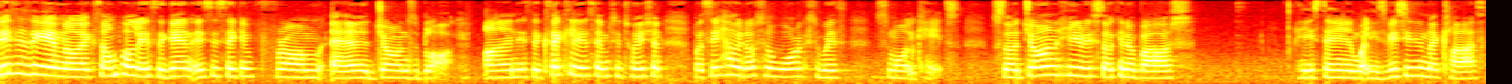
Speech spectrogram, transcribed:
this is again another example. Is again this is taken from uh, Jon's blog, and it's exactly the same situation. But see how it also works with small kids. So Jon here is talking about he's saying well he's visiting a class,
